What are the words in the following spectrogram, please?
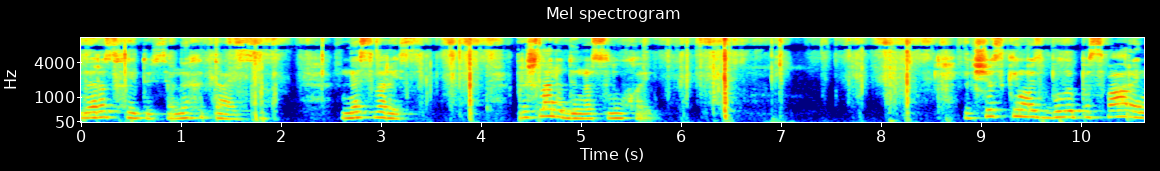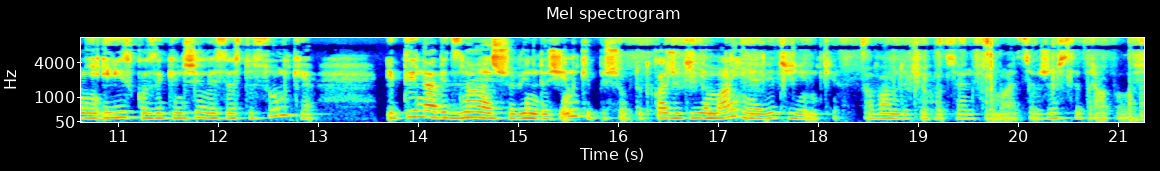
Не розхитуйся, не хитайся, не сварись. Прийшла людина, слухай. Якщо з кимось були посварені і різко закінчилися стосунки, і ти навіть знаєш, що він до жінки пішов, тут кажуть, є магія від жінки. А вам до чого ця інформація? Вже все трапилось.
